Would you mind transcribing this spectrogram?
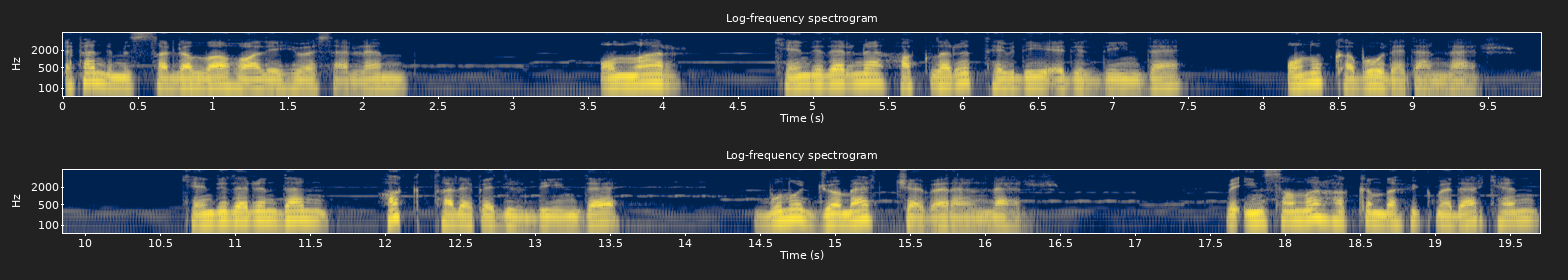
Efendimiz sallallahu aleyhi ve sellem, onlar kendilerine hakları tevdi edildiğinde onu kabul edenler, kendilerinden hak talep edildiğinde bunu cömertçe verenler ve insanlar hakkında hükmederken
